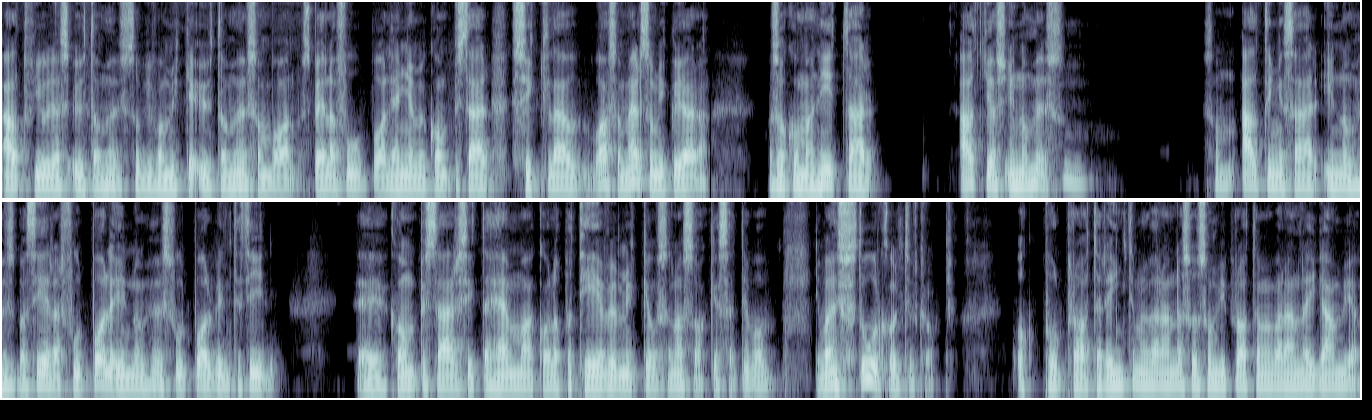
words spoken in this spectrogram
Allt gjordes utomhus, så vi var mycket utomhus som barn. Spela fotboll, hänga med kompisar, cykla, vad som helst som gick att göra. Och så kom man hit där allt görs inomhus. Mm. Som allting är så här inomhusbaserat. Fotboll är inomhus, fotboll vintertid. Eh, kompisar, sitta hemma, kolla på tv mycket och sådana saker. Så det, var, det var en stor kulturkrock. Och folk pratade inte med varandra så som vi pratar med varandra i Gambia.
